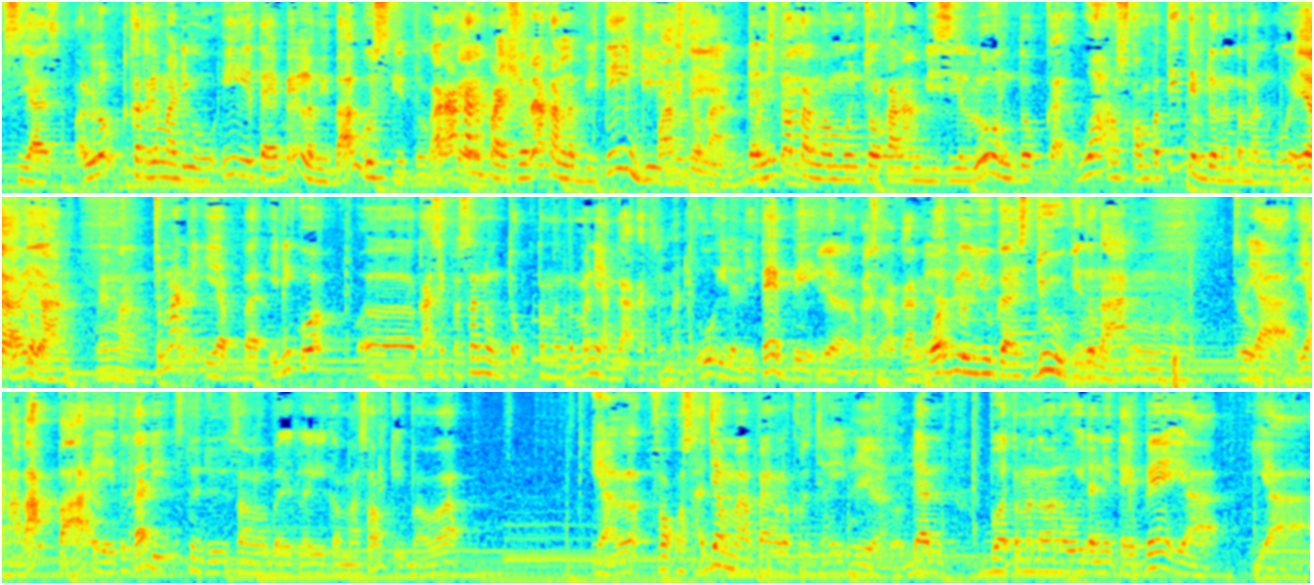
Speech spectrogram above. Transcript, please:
sia, lu keterima di UI ITB lebih bagus gitu, karena Oke. kan pressure-nya akan lebih tinggi Pasti, gitu kan. Dan itu pasti. akan memunculkan ambisi lu untuk kayak gue harus kompetitif dengan teman gue Iya gitu iya kan. memang Cuman ya ini gua eh, kasih pesan untuk teman-teman yang nggak keterima di UI dan ITB Iya, gitu kan. misalkan ya. What will you guys do gitu Hmm, kan? hmm, true. Ya ya nggak apa-apa, ya itu tadi setuju sama balik lagi ke Mas Oki bahwa ya fokus aja sama apa yang lo kerjain Iya. gitu. Dan buat teman-teman UI dan ITB ya ya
